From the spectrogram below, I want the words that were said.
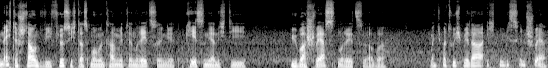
bin echt erstaunt, wie flüssig das momentan mit den Rätseln geht. Okay, es sind ja nicht die überschwersten Rätsel, aber manchmal tue ich mir da echt ein bisschen schwer.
